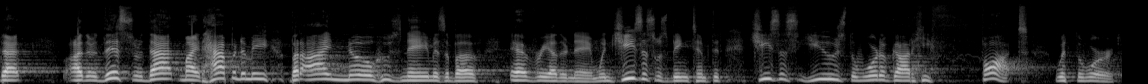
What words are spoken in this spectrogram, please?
that either this or that might happen to me, but I know whose name is above every other name. When Jesus was being tempted, Jesus used the Word of God. He fought with the Word.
